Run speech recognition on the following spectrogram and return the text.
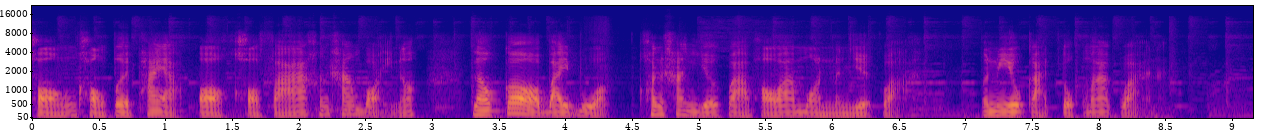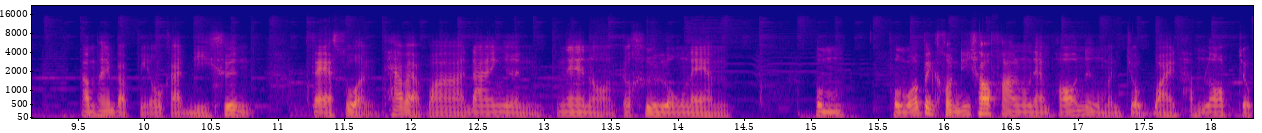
ของของเปิดไพ่อะออกขอบฟ้าค่อนข้างบ่อยเนาะแล้วก็ใบบวกค่อนข้างเยอะกว่า เพราะว่ามอนมันเยอะกว่า มันมีโอกาสตกมากกว่านะทำให้แบบมีโอกาสดีขึ้น แต่ส่วนถ้าแบบว่าได้เงินแน่นอนก็คือโรงแรม ผมผมก็เป็นคนที่ชอบฟาร์มโรงแรมเพราะหนึ่งมันจบไวทำรอบจบ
